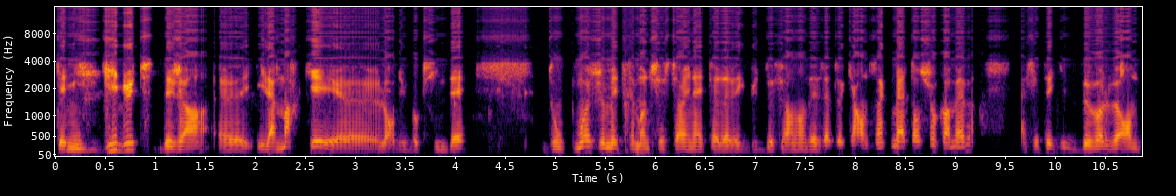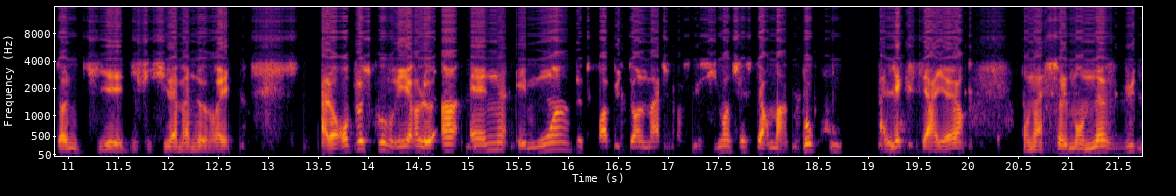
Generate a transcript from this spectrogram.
qui a mis 10 buts déjà. Euh, il a marqué lors du Boxing Day. Donc moi, je mettrais Manchester United avec but de Fernandez à 2,45. Mais attention quand même à cette équipe de Wolverhampton qui est difficile à manœuvrer. Alors on peut se couvrir. Le 1N est moins de 3 buts dans le match parce que si Manchester marque beaucoup à l'extérieur. On a seulement 9 buts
